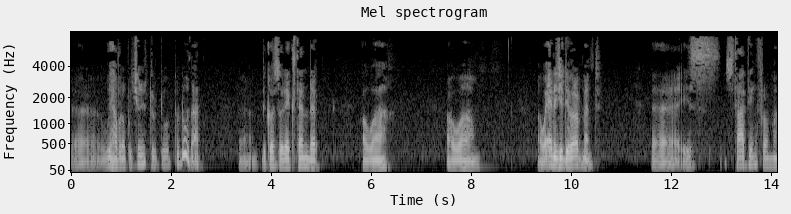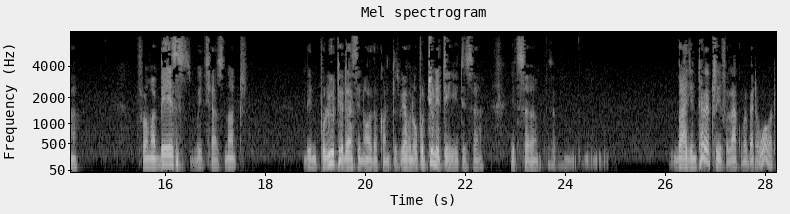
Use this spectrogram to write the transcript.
we have an opportunity to, to, to do that. Uh, because to the extent that our, our, our energy development, uh, is starting from a, from a base which has not been polluted as in other countries. We have an opportunity. It is a, it's a, it's a virgin territory, for lack of a better word,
